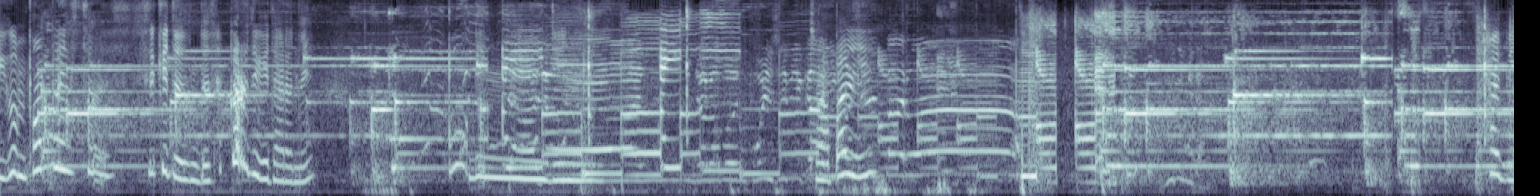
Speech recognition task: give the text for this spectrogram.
이건 펌프앤 스- 스키드인데 색깔이 되게 다르네. 딘딘. 자, 빨리. 탑이.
